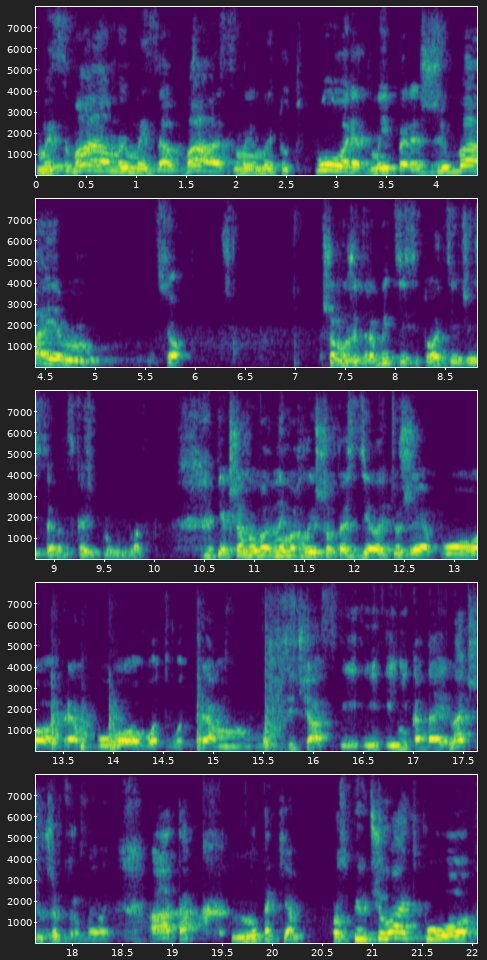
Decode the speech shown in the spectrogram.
ми з вами, ми за вас, ми, ми тут поряд, ми переживаємо. Все. Що можуть зробити в цій ситуації G7? Скажіть мені, будь ласка. Якщо б вони могли щось зробити уже по прям по вот, вот прям вот сейчас і, і, і ніколи інакше, вже б зробили. А так, ну таке. Поспівчувати, по,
